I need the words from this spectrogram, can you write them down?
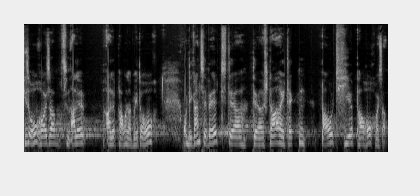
Diese Hochhäuser sind alle, alle paar hundert Meter hoch und die ganze Welt der, der Stararchitekten baut hier paar Hochhäuser.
